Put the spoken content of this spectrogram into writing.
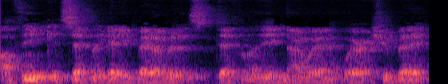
I think it's definitely getting better, but it's definitely nowhere where it should be.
